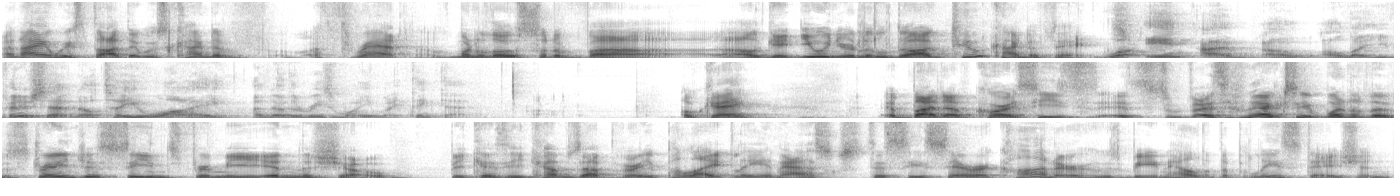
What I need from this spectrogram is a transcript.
And I always thought it was kind of a threat, one of those sort of, uh, I'll get you and your little dog too kind of things. Well, in I, I'll, I'll let you finish that, and I'll tell you why. Another reason why you might think that. Okay. But of course, he's it's, it's actually one of the strangest scenes for me in the show because he comes up very politely and asks to see Sarah Connor, who's being held at the police station.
